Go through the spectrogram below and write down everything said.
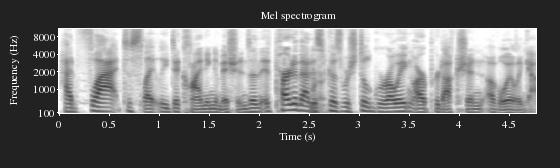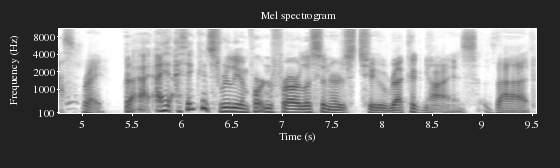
had flat to slightly declining emissions. And part of that is Right. because we're still growing our production of oil and gas. Right. But I, I think it's really important for our listeners to recognize that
